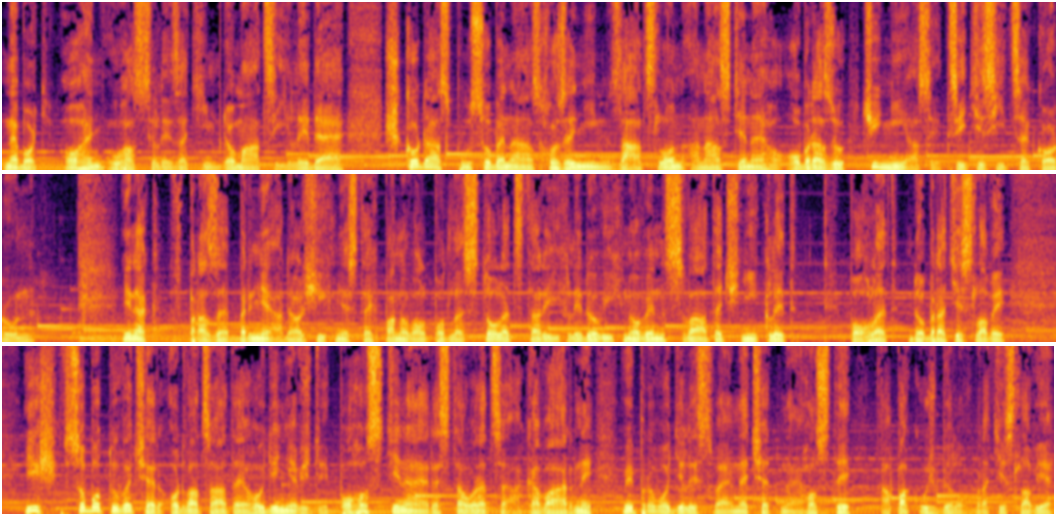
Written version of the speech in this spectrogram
Neboť oheň uhasili zatím domácí lidé. Škoda způsobená shořením záclon a nástěného obrazu činí asi 3000 korun. Jinak v Praze, Brně a dalších městech panoval podle 100 let starých lidových novin sváteční klid. Pohled do Bratislavy. Již v sobotu večer o 20. hodině vždy pohostinné restaurace a kavárny vyprovodili své nečetné hosty a pak už bylo v Bratislavě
